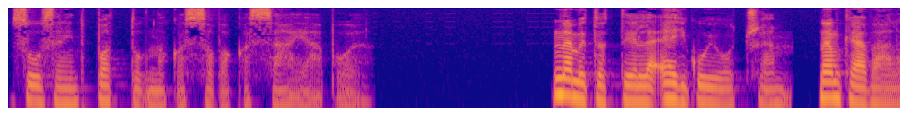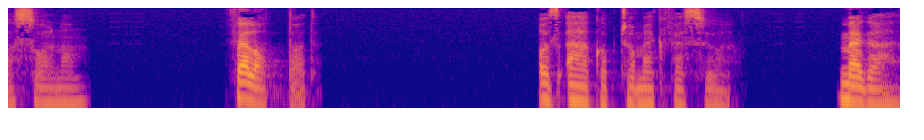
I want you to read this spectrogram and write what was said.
Szó szerint pattognak a szavak a szájából. Nem ütöttél le egy golyót sem, nem kell válaszolnom. Feladtad. Az állkapcsa megfeszül. Megáll,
